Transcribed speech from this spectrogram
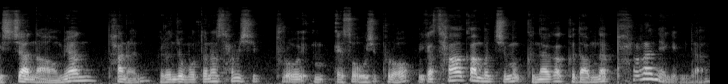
으쌰 나오면 파는 그런 종목들은 30%에서 50% 그러니까 상한가 한번 치면 그날과 그 다음날 팔으란 얘기입니다.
